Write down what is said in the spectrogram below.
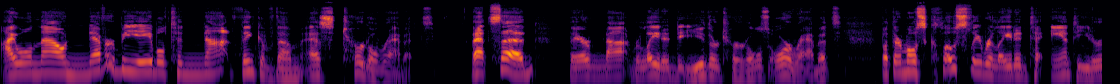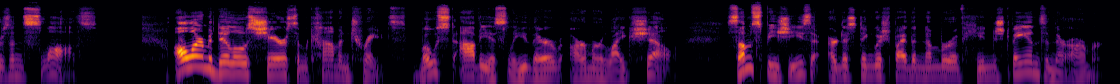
I will now never be able to not think of them as turtle rabbits. That said, they're not related to either turtles or rabbits, but they're most closely related to anteaters and sloths. All armadillos share some common traits, most obviously their armor like shell. Some species are distinguished by the number of hinged bands in their armor.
